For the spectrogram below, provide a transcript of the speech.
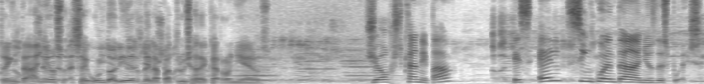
30 años, segundo líder de la patrulla de carroñeros. Georges Canepa es él 50 años después.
